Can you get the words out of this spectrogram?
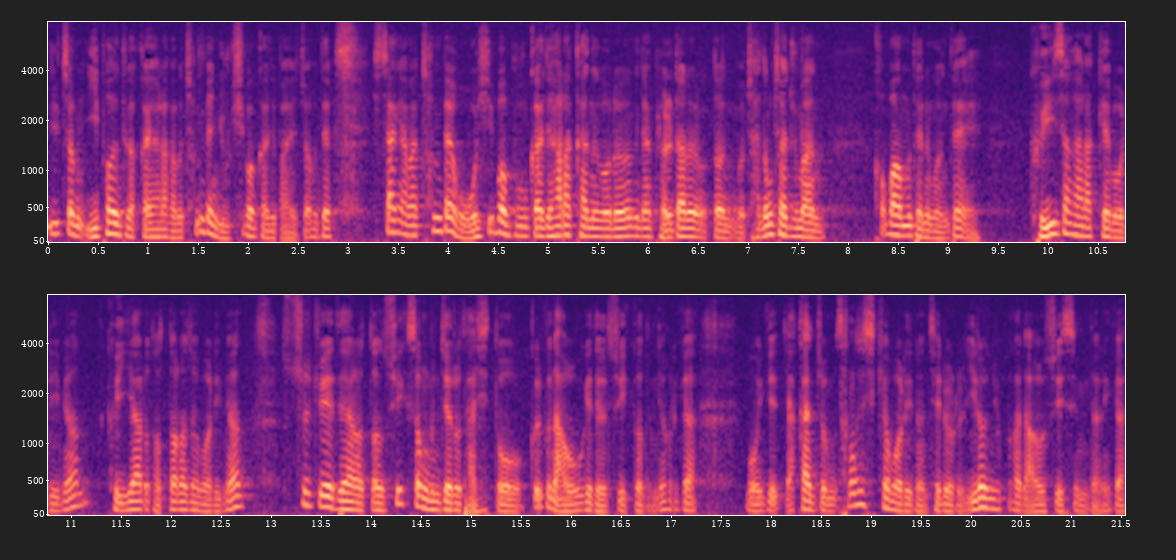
1.2% 가까이 하락하면 1160원까지 봐야죠. 근데 시장이 아마 1150원 부분까지 하락하는 거는 그냥 별다른 어떤 뭐 자동차주만 커버하면 되는 건데 그 이상 하락해 버리면 그 이하로 더 떨어져 버리면 수출주에 대한 어떤 수익성 문제로 다시 또 끌고 나오게 될 수 있거든요. 그러니까 뭐 이게 약간 좀 상쇄시켜 버리는 재료를 이런 효과가 나올 수 있습니다. 그러니까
